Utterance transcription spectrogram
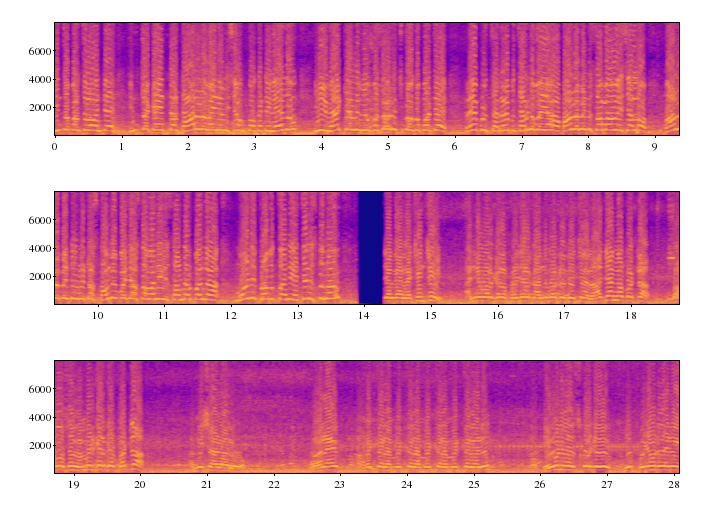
కించపరచడం అంటే ఇంతకంత దారుణమైన విషయం ఇంకొకటి లేదు. ఈ వ్యాఖ్యలను ఉపసంహరించుకోకపోతే రేపు రేపు జరగబోయే పార్లమెంటు సమావేశాల్లో పార్లమెంటు గిట్ట స్తంభింపజేస్తామని ఈ సందర్భంగా మోడీ ప్రభుత్వాన్ని హెచ్చరిస్తున్నాం. రాజ్యాంగం రచించి అన్ని వర్గాల ప్రజలకు అందుబాటులో తెచ్చిన రాజ్యాంగం పట్ల బాబాసాహెబ్ అంబేద్కర్ గారి పట్ల అమిత్ షా గారు అంబేద్కర్ అంబేద్కర్ అంబేద్కర్ అంబేద్కర్ అని దేవుని తెలుసుకోండి మీ పుణ్యం ఉంటుందని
